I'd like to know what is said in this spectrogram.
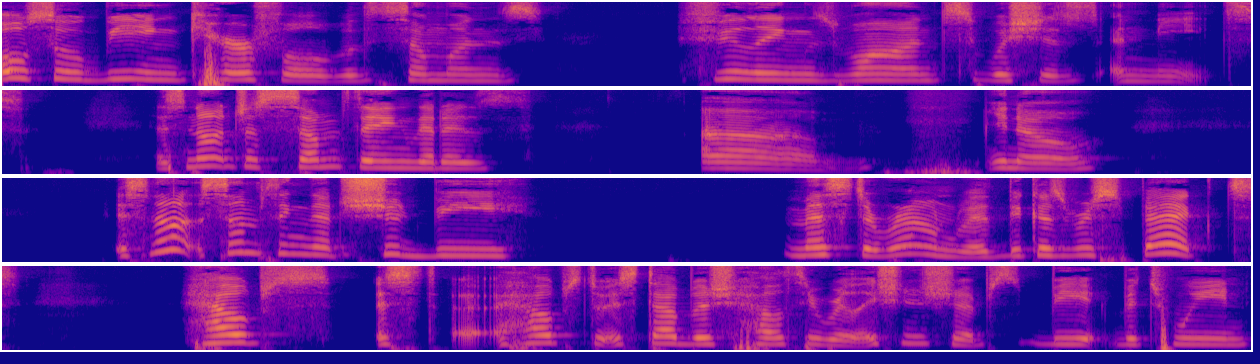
also being careful with someone's feelings, wants, wishes, and needs. It's not just something that is, um, you know, it's not something that should be messed around with because respect helps uh, helps to establish healthy relationships be it between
